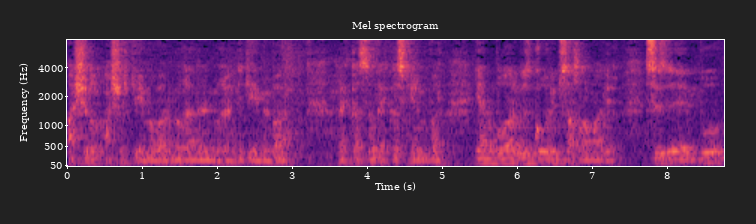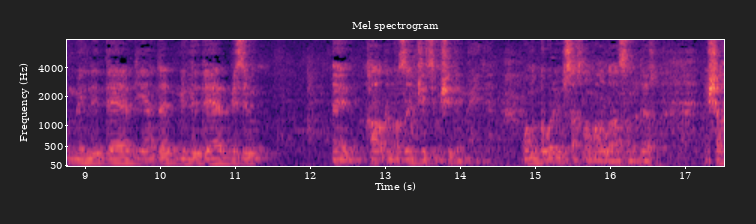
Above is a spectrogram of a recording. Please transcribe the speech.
Aşığın aşıq geyimi var, müğənninin müğənni geyimi var, rəqqasın rəqqas geyimi var. Yəni bunları biz qoruyub saxlamalıyıq. Siz e, bu milli dəyər deyəndə, milli dəyər bizim e, xalqımızın keçmişi deməkdir. Onu qoruyub saxlamaq lazımdır. Şah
